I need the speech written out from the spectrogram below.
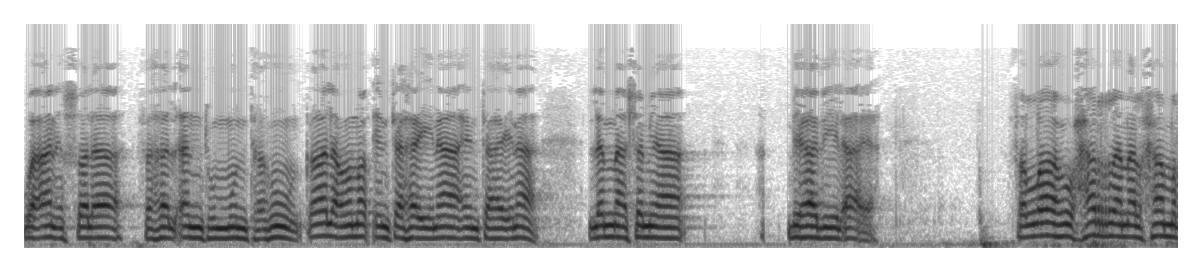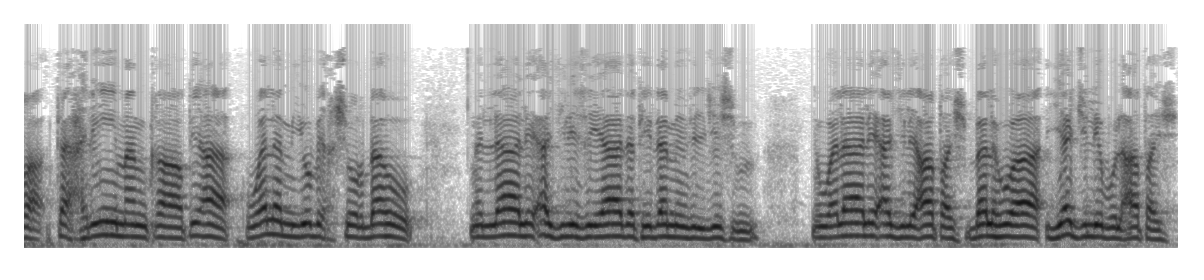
وعن الصلاة. فهل أنتم منتهون؟ قال عمر انتهينا انتهينا. لما سمع بهذه الآية فالله حرم الخمر تحريما قاطعا ولم يبح شربه إلا لأجل زيادة دم في الجسم. ولا لأجل عطش بل هو يجلب العطش.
